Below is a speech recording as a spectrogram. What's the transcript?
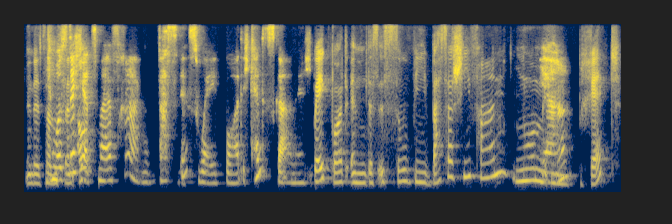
Ich muss dich jetzt mal fragen, was ist Wakeboard? Ich kenne das gar nicht. Wakeboard, ähm, das ist so wie Wasserskifahren, nur mit ja. einem Brett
